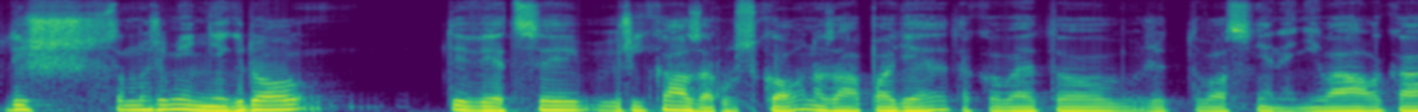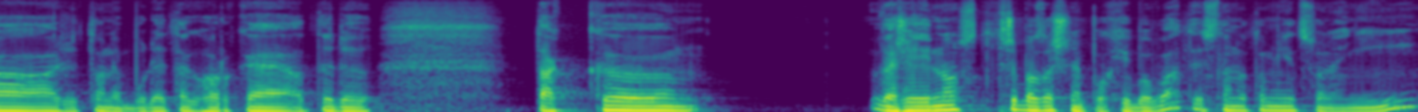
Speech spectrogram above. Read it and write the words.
když samozřejmě někdo ty věci říká za Rusko na západě, takové to, že to vlastně není válka, že to nebude tak horké a tedy, tak eh, veřejnost třeba začne pochybovat, jestli na tom něco není.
